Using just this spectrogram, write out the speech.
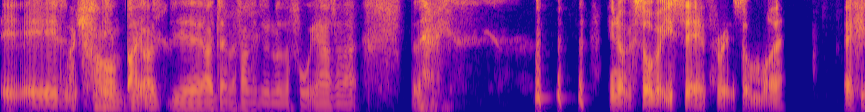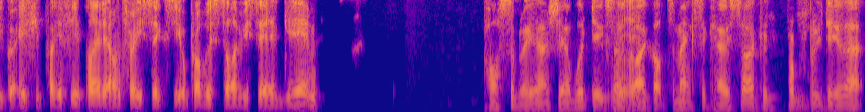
It, it isn't. I can't do, I, yeah I don't know if I can do another 40 hours of that but there we go. you know, still got your save for it somewhere. If you've got, if you if you played it on 360, you'll probably still have your save game. Possibly, actually, I would do because I, Yeah. got, I got to Mexico, so I could probably do that.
